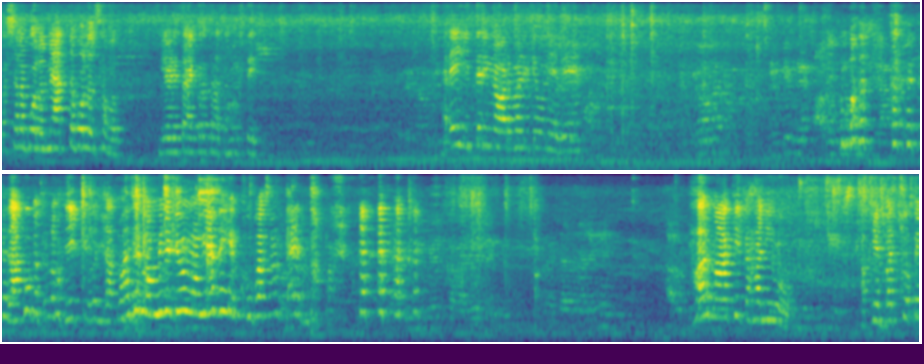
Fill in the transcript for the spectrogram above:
कशाला बोलल मी आत्ता बोलल समोर. येडेच ऐकत राहतो नुसते. अरे ही तरी नॉर्मल ट्यून आहे रे. दाखवू का तुला माझी ट्यून दाखव माझी मम्मीची ट्यून मम्मी आता हे खूप असं हर माँ की कहानी हो अपने बच्चों पे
